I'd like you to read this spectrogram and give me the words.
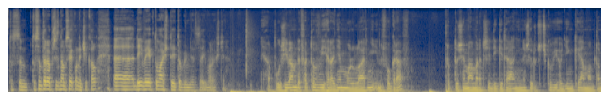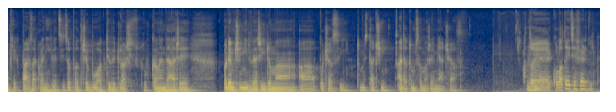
To jsem, to jsem teda přiznám se jako nečekal. Uh, Dave, jak to máš ty, to by mě zajímalo ještě. Já používám de facto výhradně modulární infograf, protože mám radši digitální než ručičkové hodinky a mám tam těch pár základních věcí, co potřebuji, aktivitu další v kalendáři, odemčení dveří doma a počasí. To mi stačí. A datum samozřejmě a čas. A to mm-hmm. je kulatý ciferník?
